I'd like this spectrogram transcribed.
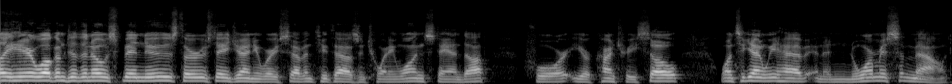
O'Reilly here. Welcome to the No Spin News, Thursday, January 7, 2021. Stand up for your country. So, once again, we have an enormous amount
